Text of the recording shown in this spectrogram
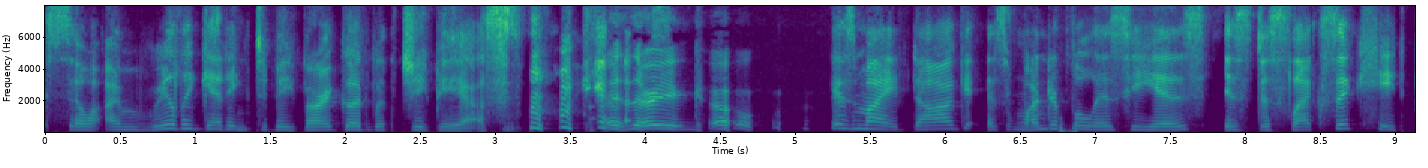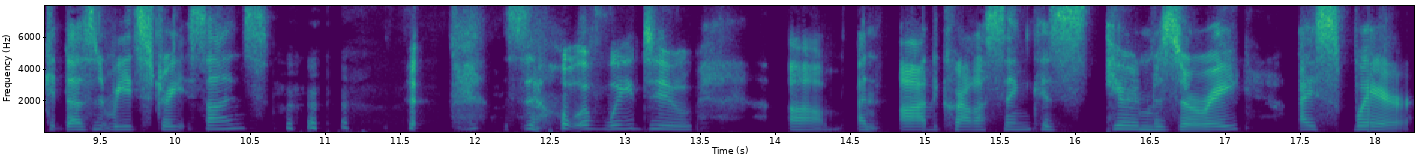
So I'm really getting to be very good with GPS. there you go. Because my dog, as wonderful as he is, is dyslexic. He doesn't read street signs. So if we do um, an odd crossing, because here in Missouri, I swear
